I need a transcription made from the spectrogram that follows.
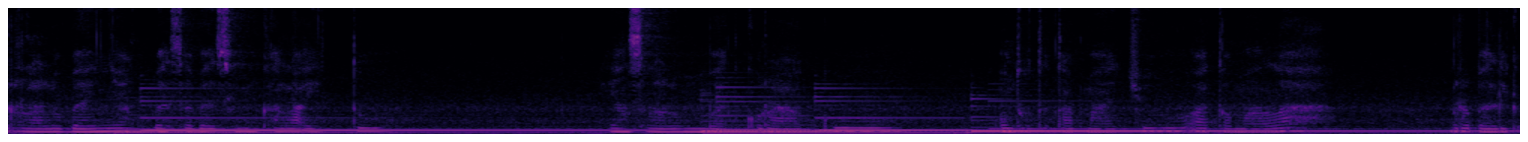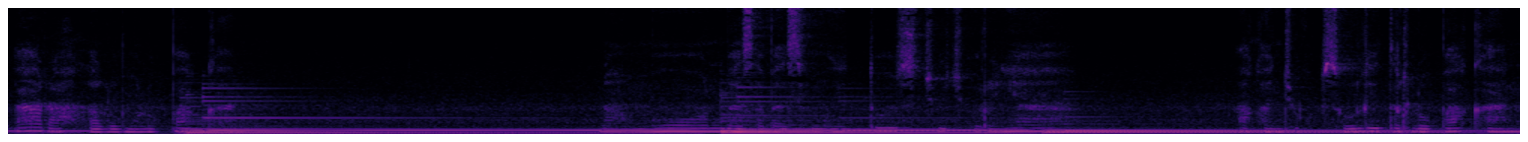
Terlalu banyak basa-basi kala itu yang selalu membuatku ragu untuk tetap maju atau malah berbalik arah lalu melupakan. Namun basa-basimu itu sejujurnya akan cukup sulit terlupakan.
